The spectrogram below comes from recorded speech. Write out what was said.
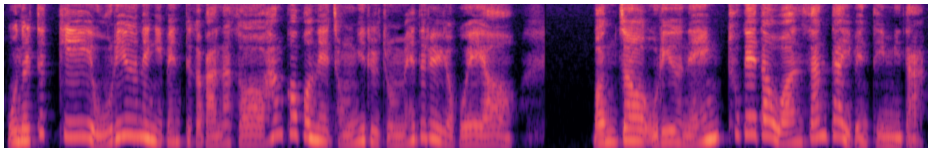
오늘 특히 우리은행 이벤트가 많아서 한꺼번에 정리를 좀 해드리려고 해요. 먼저 우리은행 투게더 원 산타 이벤트입니다.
